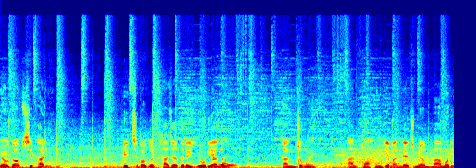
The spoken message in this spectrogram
여과 없이 발휘. 피츠버그 타자들을 요리하더니 강정호에게 안타 한 개만 내주며 마무리.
